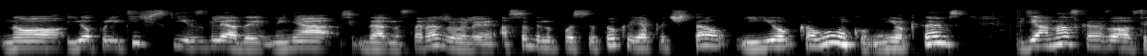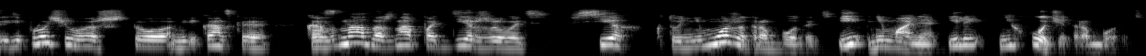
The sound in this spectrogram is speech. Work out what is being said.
Но ее политические взгляды меня всегда настораживали, особенно после того, как я прочитал ее колонку в «Нью-Йорк Таймс», где она сказала, среди прочего, что американская казна должна поддерживать всех, кто не может работать, и, внимание, или не хочет работать.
